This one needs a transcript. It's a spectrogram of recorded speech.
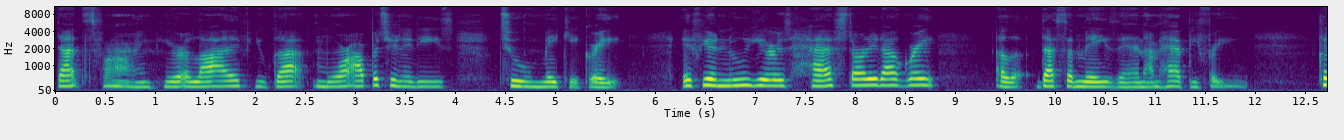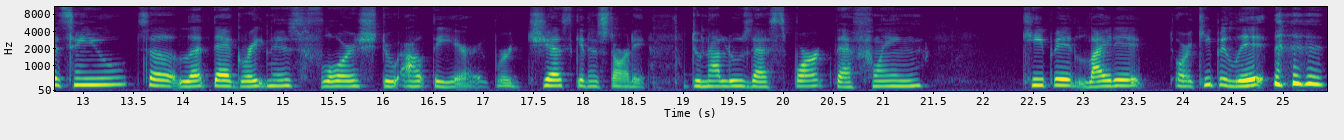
that's fine. You're alive. You got more opportunities to make it great. If your New Year's has started out great, uh, that's amazing. I'm happy for you. Continue to let that greatness flourish throughout the year. We're just getting started. Do not lose that spark, that flame. Keep it lighted or keep it lit.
